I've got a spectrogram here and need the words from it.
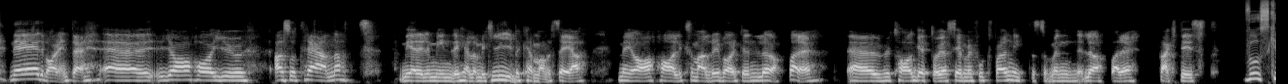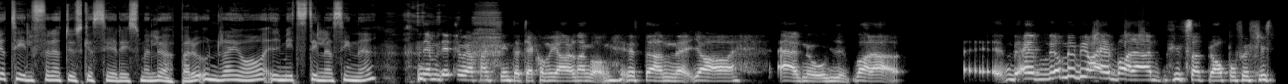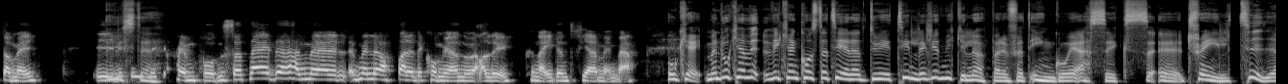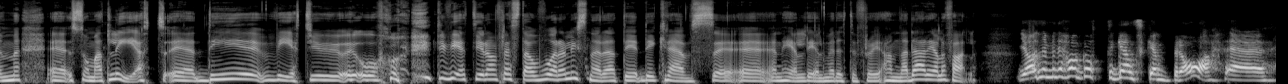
Nej, det var det inte. Eh, jag har ju alltså tränat mer eller mindre hela mitt liv kan man väl säga. Men jag har liksom aldrig varit en löpare eh, överhuvudtaget och jag ser mig fortfarande inte som en löpare faktiskt. Vad ska till för att du ska se dig som en löpare undrar jag i mitt stilla sinne? Nej, men det tror jag faktiskt inte att jag kommer göra någon gång, utan jag är nog bara eh, Ja, men jag är bara hyfsat bra på att förflytta mig i lite olika tempon. Så att, nej, det här med, med löpare det kommer jag nog aldrig kunna identifiera mig med. Okej, okay, men då kan vi, vi kan konstatera att du är tillräckligt mycket löpare för att ingå i Essex eh, trail team eh, som atlet. Eh, det vet ju eh, och det vet ju de flesta av våra lyssnare att det, det krävs eh, eh, en hel del meriter för att hamna där i alla fall. Ja, nej, men det har gått ganska bra eh,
